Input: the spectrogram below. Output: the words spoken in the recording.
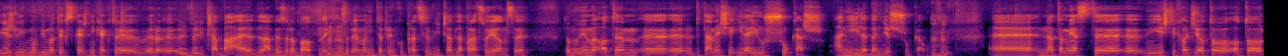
jeżeli mówimy o tych wskaźnikach, które wylicza BAEL dla bezrobotnych mhm. które monitor rynku pracy wylicza dla pracujących, to mówimy o tym, pytamy się, ile już szukasz, a nie ile będziesz szukał. Mhm. E, natomiast e, e, jeśli chodzi o to, o to,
